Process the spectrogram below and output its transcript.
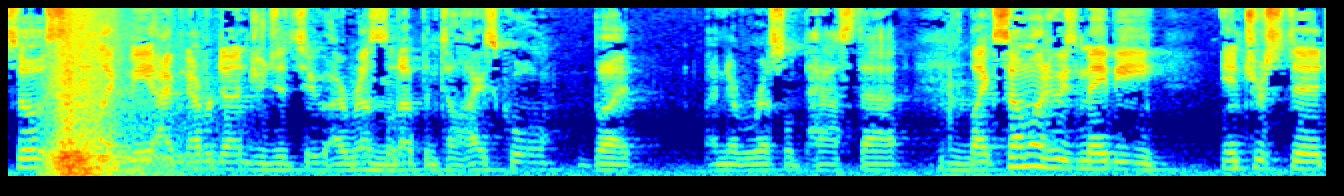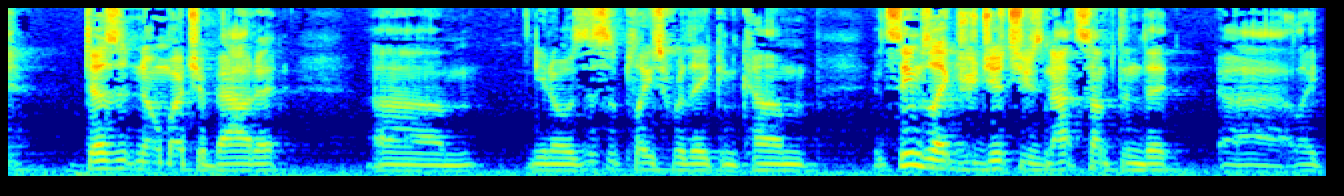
So someone like me, I've never done jujitsu. I wrestled Mm-hmm. up until high school, but I never wrestled past that. Mm-hmm. Like someone who's maybe interested, doesn't know much about it. Um, you know, is this a place where they can come? It seems like jujitsu is not something that uh, like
